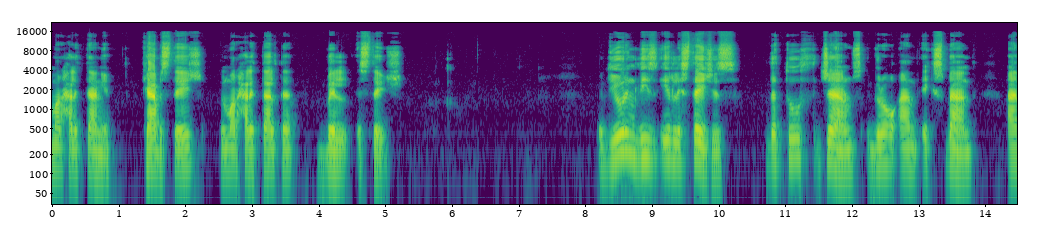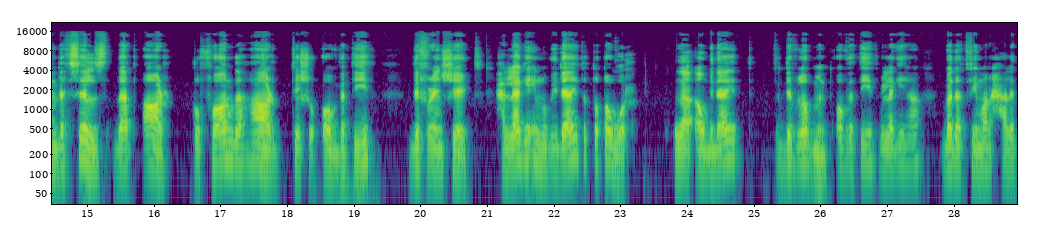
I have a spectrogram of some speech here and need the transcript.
المرحلة الثانية cap stage المرحلة الثالثة stage During these early stages, the tooth germs grow and expand, and the cells that are to form the hard tissue of the teeth differentiate. هنلاقي إنه بداية التطور لا أو بداية development of the teeth بنلاقيها بدأت في مرحلة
